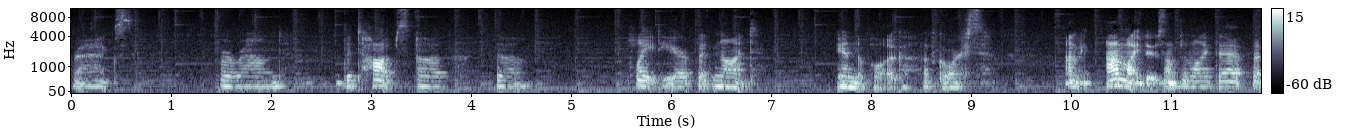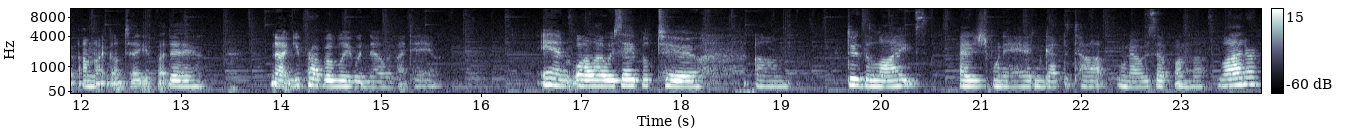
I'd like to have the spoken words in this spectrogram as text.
racks or around the tops of the plate here, but not in the plug, of course. I mean, I might do something like that, but I'm not gonna tell you if I do. No, you probably would know if I do. And while I was able to um, do the lights, I just went ahead and got the top. When I was up on the ladder,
